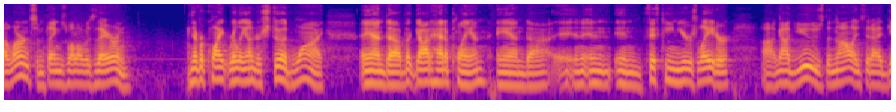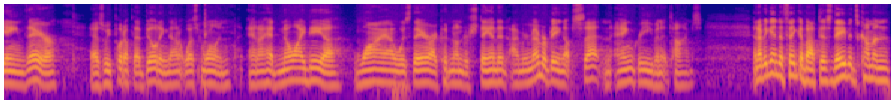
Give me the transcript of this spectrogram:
I learned some things while I was there. And Never quite really understood why. And, uh, but God had a plan, and uh, in, in, in, 15 years later, uh, God used the knowledge that I had gained there as we put up that building down at Westmoreland. And I had no idea why I was there. I couldn't understand it. I remember being upset and angry even at times. And I began to think about this. David's coming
